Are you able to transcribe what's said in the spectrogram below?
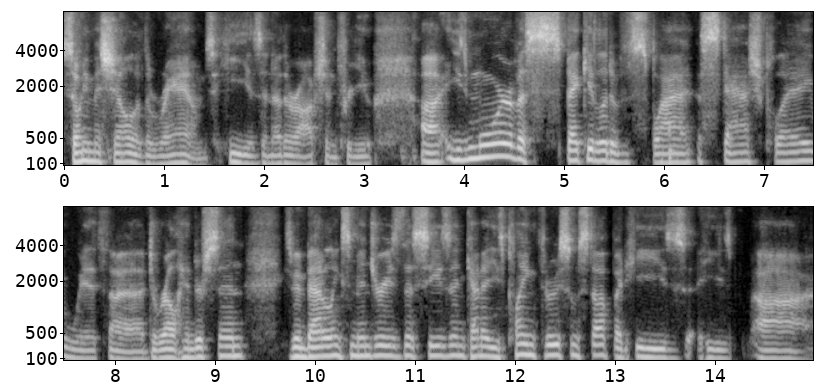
Sony Michel of the Rams, he is another option for you. Uh, he's more of a speculative splash, stash play with uh, Darrell Henderson. He's been battling some injuries this season. Kind of, he's playing through some stuff, but he's he's uh,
